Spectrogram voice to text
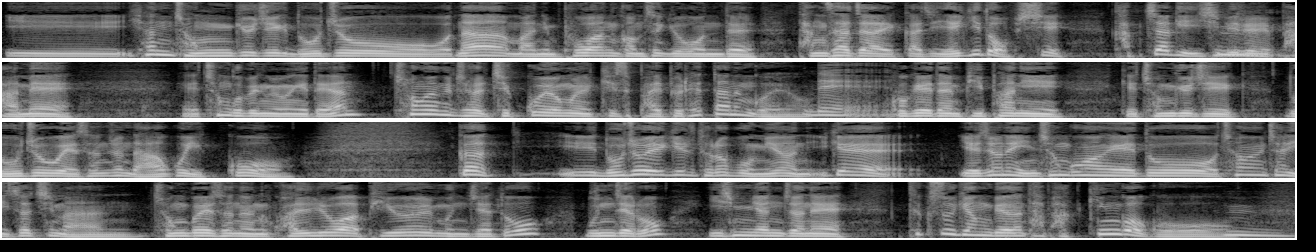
이 현 정규직 노조나 아니면 보안 검색 요원들 당사자에까지 얘기도 없이 갑자기 21일 음. 밤에 1,900명에 대한 청원경찰 직고용을 기습 발표를 했다는 거예요. 네. 거기에 대한 비판이 정규직 노조에서는 좀 나오고 있고, 그러니까 이 노조 얘기를 들어보면 이게 예전에 인천공항에도 청원경찰이 있었지만 정부에서는 관료와 비효율 문제도 문제로 20년 전에 특수경비원은 다 바뀐 거고 음.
